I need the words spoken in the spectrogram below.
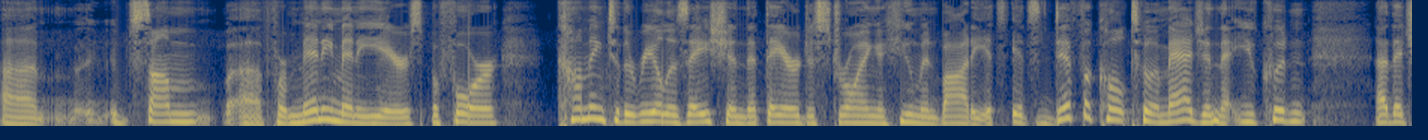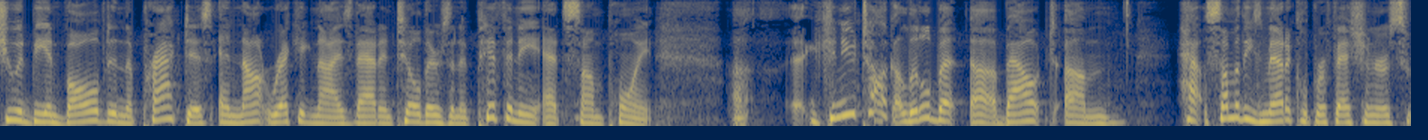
um, some uh, for many, many years before coming to the realization that they are destroying a human body. It's it's difficult to imagine that you couldn't uh, that you would be involved in the practice and not recognize that until there's an epiphany at some point. Uh, can you talk a little bit uh, about um, how some of these medical professionals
